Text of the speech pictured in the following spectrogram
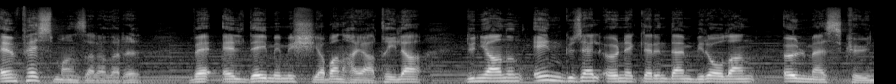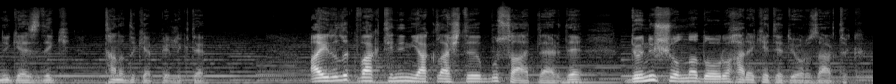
enfes manzaraları ve el değmemiş yaban hayatıyla dünyanın en güzel örneklerinden biri olan Ölmez köyünü gezdik, tanıdık hep birlikte. Ayrılık vaktinin yaklaştığı bu saatlerde dönüş yoluna doğru hareket ediyoruz artık.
